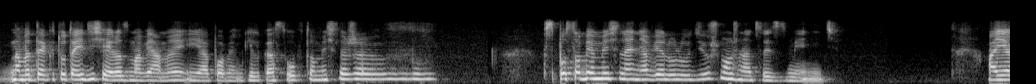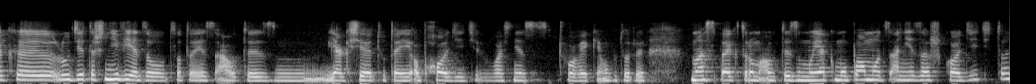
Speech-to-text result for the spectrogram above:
nawet jak tutaj dzisiaj rozmawiamy i ja powiem kilka słów, to myślę, że w, w sposobie myślenia wielu ludzi już można coś zmienić. A jak y, ludzie też nie wiedzą, co to jest autyzm, jak się tutaj obchodzić właśnie z człowiekiem, który ma spektrum autyzmu, jak mu pomóc, a nie zaszkodzić, to,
